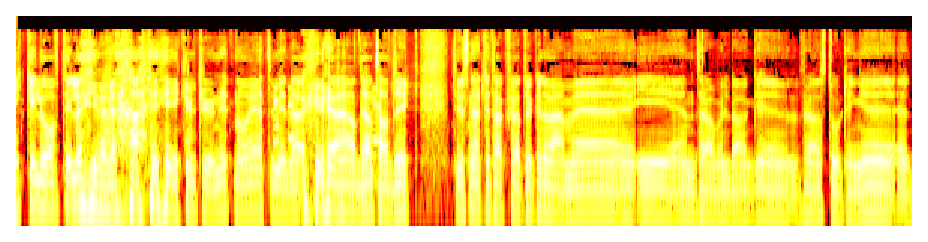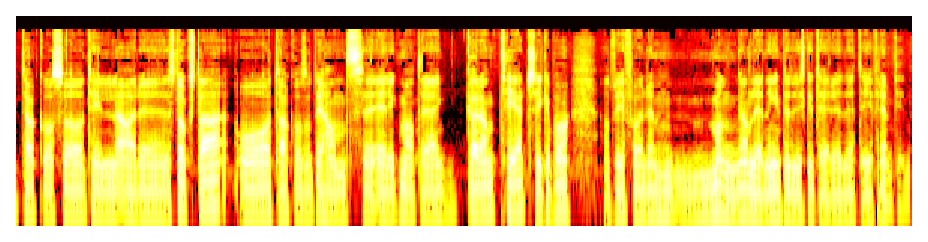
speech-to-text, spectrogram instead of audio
ikke lov til å gjøre her i Kulturnytt nå i ettermiddag. Hadia Tajik, tusen hjertelig takk for at du kunne være med i en travel dag fra Stortinget. Takk også til Are Stokstad, og takk også til Hans Erik Mater. Jeg er garantert sikker på at vi får mange anledninger til å diskutere dette i fremtiden.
